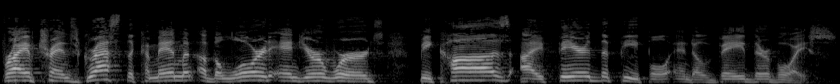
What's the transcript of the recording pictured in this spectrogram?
For I have transgressed the commandment of the Lord and your words because I feared the people and obeyed their voice.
